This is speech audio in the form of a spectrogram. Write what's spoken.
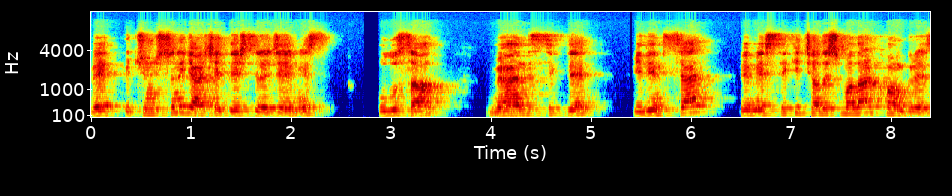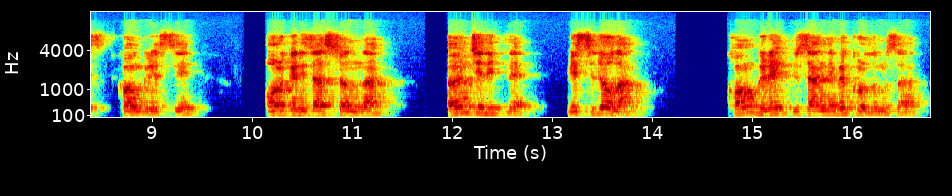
ve üçüncüsünü gerçekleştireceğimiz ulusal mühendislikte bilimsel ve mesleki çalışmalar kongres, kongresi organizasyonuna öncelikle vesile olan kongre düzenleme kurulumuza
